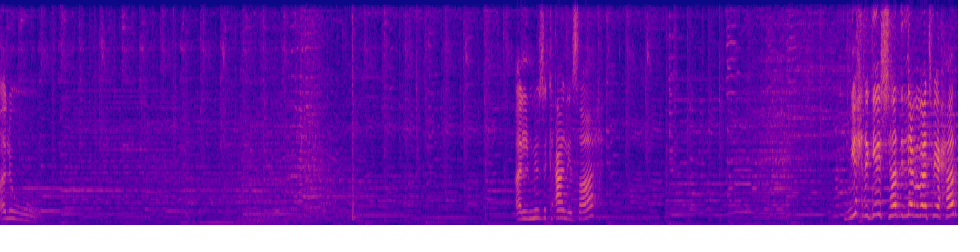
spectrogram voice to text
ألو. الميوزك عالي صح؟ ويحرق إيش؟ هذه اللعبة بعد فيها حرق؟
